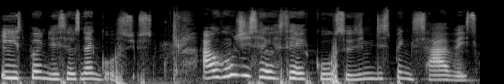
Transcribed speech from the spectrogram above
e expandir seus negócios. Alguns de seus recursos indispensáveis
